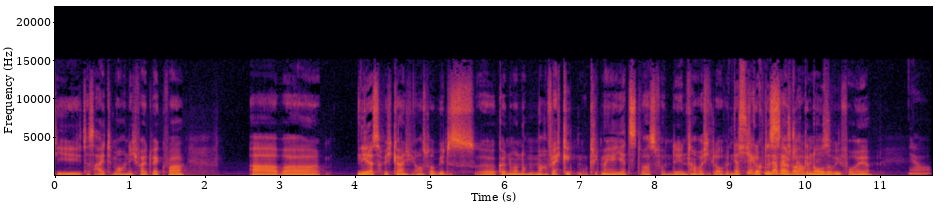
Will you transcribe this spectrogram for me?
die, das Item auch nicht weit weg war. Aber nee, das habe ich gar nicht ausprobiert. Das äh, könnte man noch mal machen. Vielleicht kriegt, kriegt man ja jetzt was von denen, aber ich glaube nicht. Ich glaube, cool, das ist einfach genauso wie vorher. Ja,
